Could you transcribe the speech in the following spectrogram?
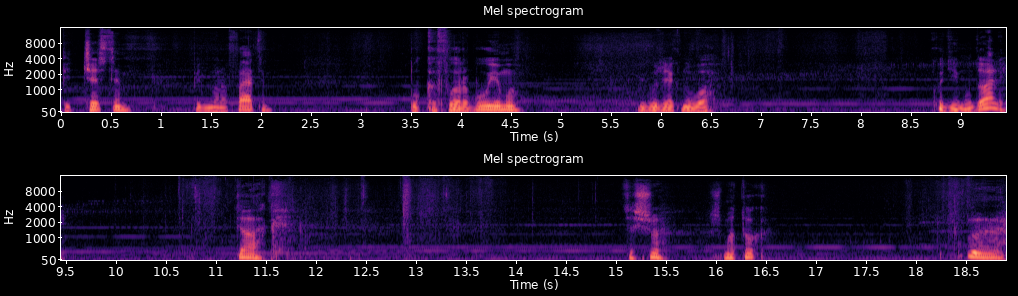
Підчистимо, підмарафетимо, покафарбуємо і буде як нова. Ходімо далі. Так. Це що? Шматок? Е,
